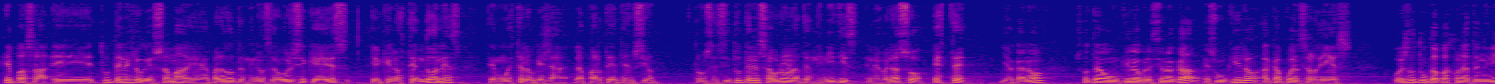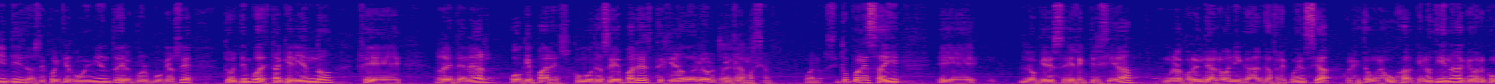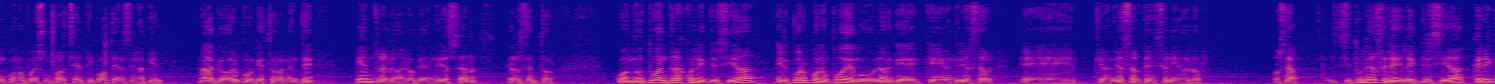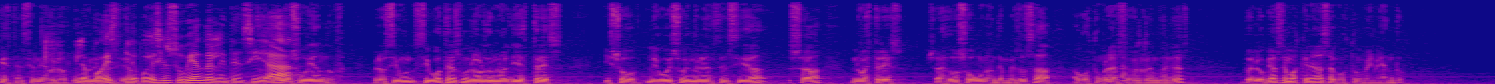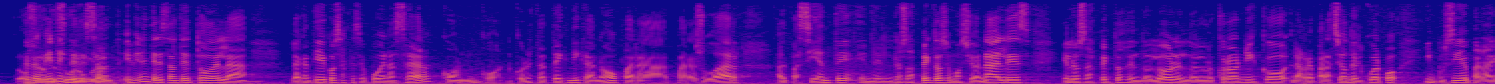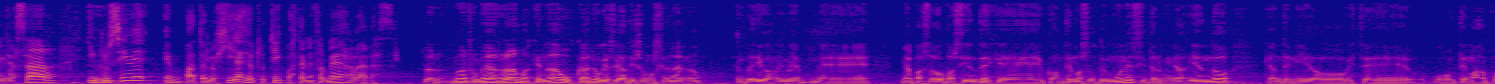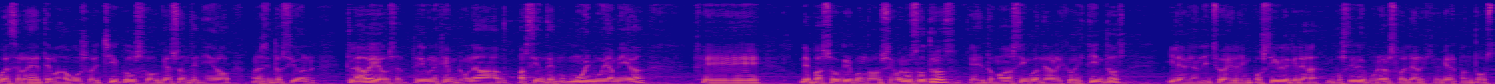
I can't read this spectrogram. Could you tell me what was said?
¿Qué pasa? Eh, tú tenés lo que se llama eh, aparato tendinoso de Golgi, que es el que en los tendones te muestra lo que es la parte de tensión. Entonces, si tú tienes ahora una tendinitis en el brazo, este, y acá no, yo te hago un kilo de presión acá, es un kilo, acá pueden ser 10. Por eso tú capaz con la tendinitis haces cualquier movimiento y el cuerpo que hace todo el tiempo te está queriendo eh, retener o que pares. ¿Cómo te hace que pares? Te genera dolor, e inflamación. Bueno, si tú pones ahí eh, lo que es electricidad, una corriente galvánica de alta frecuencia conectada a una aguja, que no tiene nada que ver con cuando pones un parche de tipo TENS en la piel. Nada que ver porque esto realmente entra a lo que vendría a ser el receptor. Cuando tú entras con electricidad, el cuerpo no puede modular que, vendría, a ser, eh, que vendría a ser tensión y dolor. O sea, si tú le das electricidad, cree que es tensión y dolor. Y lo, podés, y podés, ir subiendo en la intensidad. Lo vas subiendo. Pero si, si, vos tenés un dolor de 1 al 10, 3, y yo le voy subiendo la intensidad, ya no es 3, ya es 2 o 1. Te empezás a acostumbrar a ese dolor, ¿entendés? Entonces lo que hace más que nada es acostumbramiento. Pero es, bien interesante, es bien interesante toda la la cantidad de cosas que se pueden hacer con, esta técnica ¿no? para, ayudar al paciente en los aspectos emocionales, en los aspectos del dolor, el dolor crónico, la reparación del cuerpo, inclusive para adelgazar, inclusive en patologías de otro tipo, hasta en enfermedades raras. Claro, en enfermedades raras más que nada buscas lo que es el gatillo emocional, ¿no? Siempre digo, a mí me, ha pasado pacientes que con temas autoinmunes y terminas viendo que han tenido, viste, o tema, puede ser desde tema de abuso de chicos o que hayan tenido una situación clave. O sea, te digo un ejemplo, una paciente muy, muy amiga, eh, le pasó que cuando llegó a nosotros eh, tomaba cinco antialérgicos distintos y le habían dicho que era imposible, que era imposible curar su alergia, que era espantosa.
